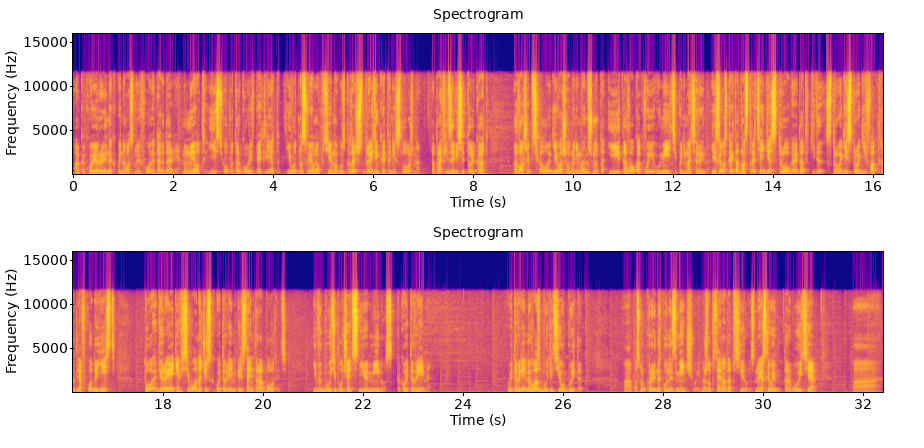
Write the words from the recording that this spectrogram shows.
а какой рынок, какой новостной фон и так далее. Но у меня вот есть опыт торговли в 5 лет, и вот на своем опыте я могу сказать, что трейдинг это не сложно. А профит зависит только от вашей психологии, вашего мани-менеджмента и того, как вы умеете понимать рынок. Если у вас какая-то одна стратегия строгая, да, какие-то строгие-строгие факторы для входа есть, то, вероятнее всего, она через какое-то время перестанет работать. И вы будете получать с нее минус какое-то время. Какое-то время у вас будет идти убыток. А, поскольку рынок он изменчивый, нужно постоянно адаптировать. Но если вы торгуете а,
